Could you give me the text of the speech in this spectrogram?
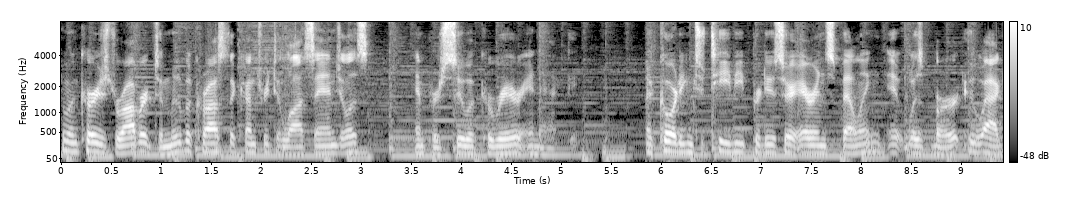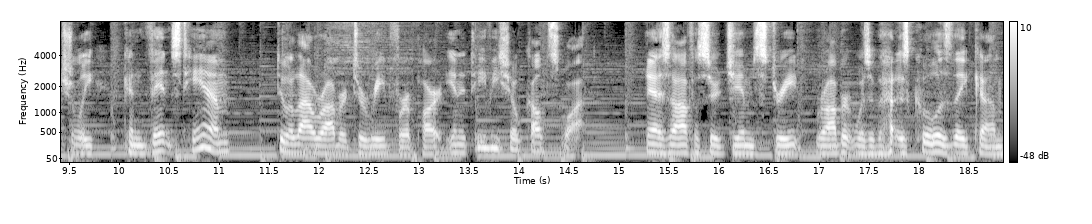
who encouraged Robert to move across the country to Los Angeles and pursue a career in acting. According to TV producer Aaron Spelling, it was Burt who actually convinced him to allow Robert to read for a part in a TV show called SWAT. As Officer Jim Street, Robert was about as cool as they come.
